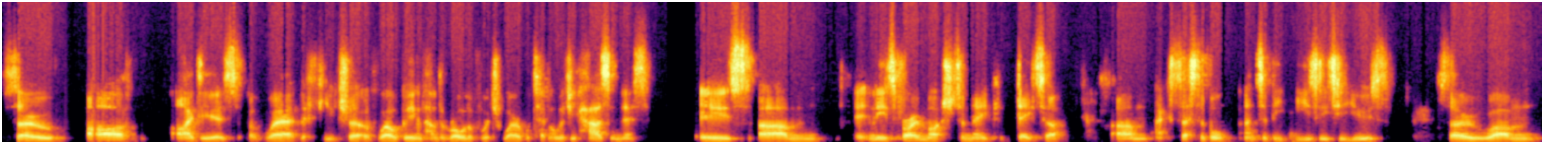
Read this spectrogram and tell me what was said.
So our ideas of where the future of well-being and the role of which wearable technology has in this is um, it needs very much to make data um, accessible and to be easy to use. So um,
